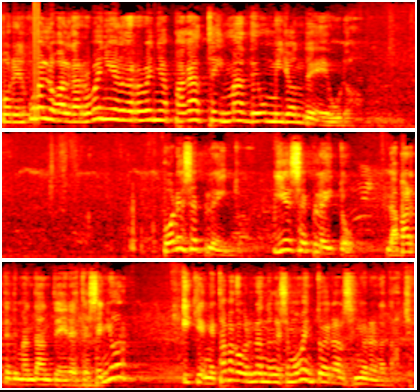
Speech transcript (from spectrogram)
por el cual los algarrobeños y algarrobeñas pagasteis más de un millón de euros. Por ese pleito. Y ese pleito, la parte demandante era este señor, y quien estaba gobernando en ese momento era la señora Natacha.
